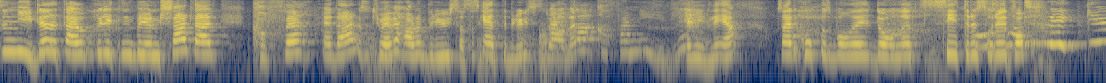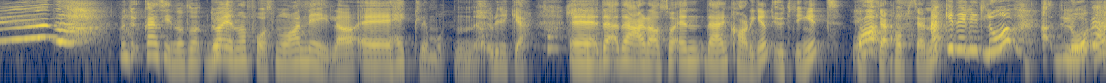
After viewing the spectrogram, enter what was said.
så nydelig. Dette er jo en liten brunsj her. Det er kaffe er der. Og så tror jeg vi har noe brus også. Skal jeg hente brus? hvis du har det? Da, kaffe er nydelig. Det er nydelig, ja. Og så er det kokosboller, donuts Sitrusfrukt. Pop. Men du, kan jeg si noe sånn? Du er en av få som nå har naila eh, heklemoten, Ulrikke. Eh, det, det er da altså en, det er en cardigan, utringet. Popstjerne. popstjerne. Er ikke det litt lov? Ja, Lov, ja.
